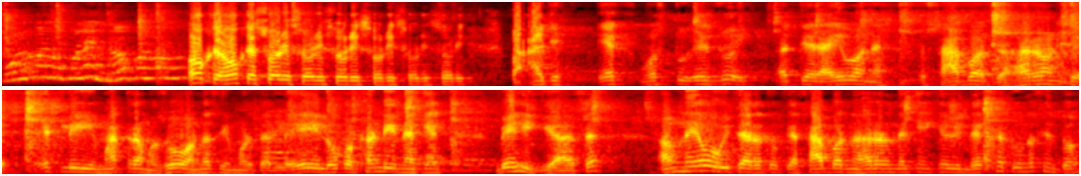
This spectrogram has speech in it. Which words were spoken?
બોલવાનું બોલે ન બોલવાનું okay okay sorry sorry sorry sorry sorry sorry આજે એક વસ્તુ એ જોઈ, અત્યારે આવ્યો ને, તો સાબર છે, હરણ છે, એટલી માત્રામાં જોવા નથી મળતા, એટલે એ લોકો ઠંડીને ક્યાંક બેસી ગયા હશે. અમને એવો વિચાર હતો કે સાબર ને હરણ ને ક્યાંક એવી દેખાતું નથી તો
